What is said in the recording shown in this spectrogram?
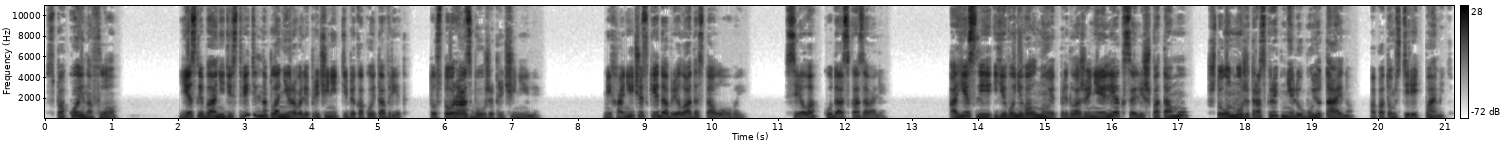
Спокойно, Фло. Если бы они действительно планировали причинить тебе какой-то вред, то сто раз бы уже причинили. Механически добрела до столовой. Села, куда сказали. А если его не волнует предложение Лекса лишь потому, что он может раскрыть мне любую тайну, а потом стереть память?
